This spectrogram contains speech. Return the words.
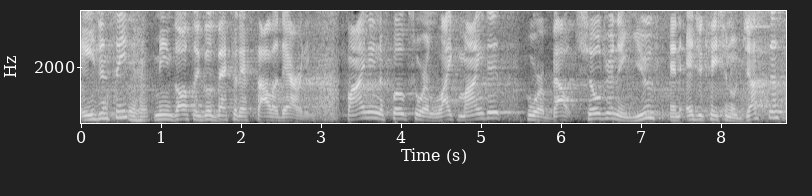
agency mm-hmm. means also it goes back to that solidarity. Finding the folks who are like minded who are about children and youth and educational justice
